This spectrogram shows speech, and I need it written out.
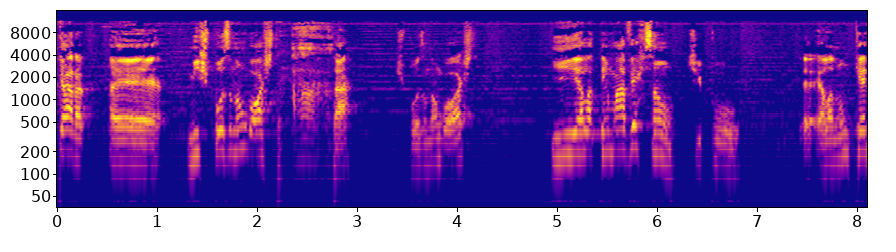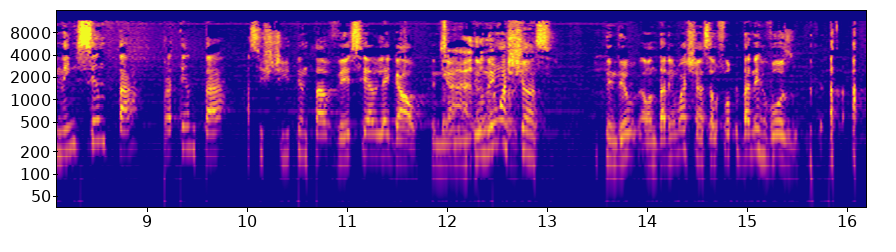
Cara, é, minha esposa não gosta, tá? Minha esposa não gosta. E ela tem uma aversão, tipo, é, ela não quer nem sentar pra tentar assistir, tentar ver se é legal, entendeu? Não deu Caramba. nenhuma chance, entendeu? Ela não dá nenhuma chance, ela falou que dá nervoso.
